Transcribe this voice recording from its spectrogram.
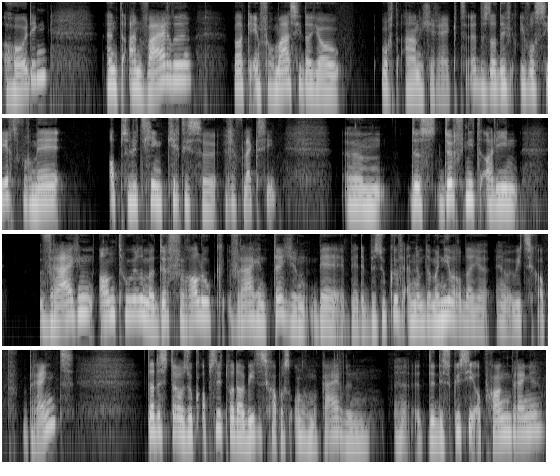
houding en te aanvaarden welke informatie dat jou wordt aangereikt. Dus dat evoceert voor mij absoluut geen kritische reflectie. Um, dus durf niet alleen vragen antwoorden, maar durf vooral ook vragen triggeren bij, bij de bezoeker en op de manier waarop dat je wetenschap brengt. Dat is trouwens ook absoluut wat wetenschappers onder elkaar doen. De discussie op gang brengen,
